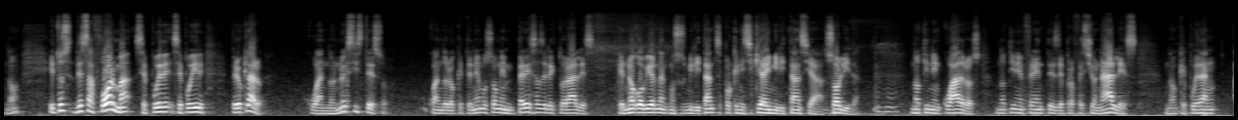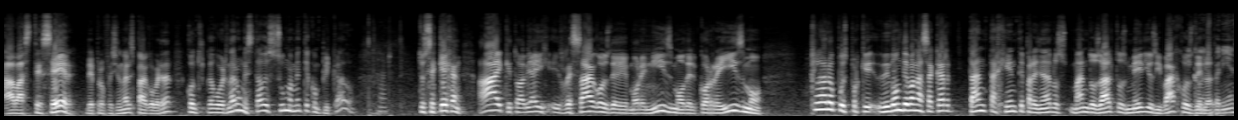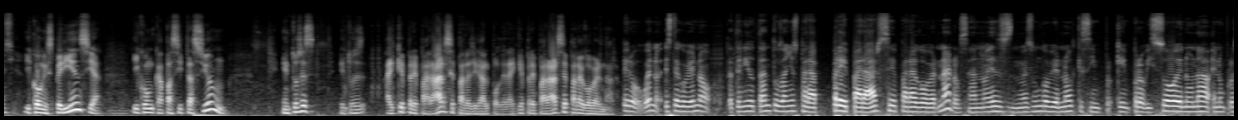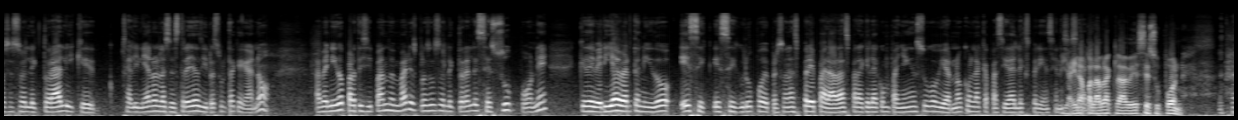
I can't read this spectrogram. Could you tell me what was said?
¿no? Entonces, de esa forma se puede, se puede ir. Pero claro, cuando no existe eso, cuando lo que tenemos son empresas electorales que no gobiernan con sus militantes porque ni siquiera hay militancia sólida, no tienen cuadros, no tienen frentes de profesionales ¿no? que puedan abastecer de profesionales para gobernar. gobernar un Estado es sumamente complicado. Entonces se quejan, ay, que todavía hay rezagos de morenismo, del correísmo. Claro, pues porque ¿de dónde van a sacar tanta gente para llenar los mandos altos, medios y bajos? de la experiencia. Y con experiencia y con capacitación. Entonces, entonces hay que prepararse para llegar al poder, hay que prepararse para gobernar. Pero bueno, este gobierno ha tenido tantos años para prepararse para gobernar, o sea, no es no es un gobierno que se que improvisó en una en un proceso electoral y que se alinearon las estrellas y resulta que ganó ha venido participando en varios procesos electorales, se supone que debería haber tenido ese, ese grupo de personas preparadas para que le acompañen en su gobierno con la capacidad y la experiencia necesaria. Y ahí la palabra clave es se supone,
